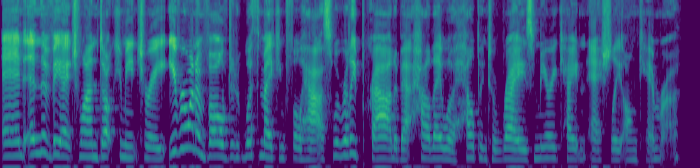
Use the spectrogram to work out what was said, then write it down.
And in the VH1 documentary, everyone involved with making Full House were really proud about how they were helping to raise Mary Kate and Ashley on camera.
